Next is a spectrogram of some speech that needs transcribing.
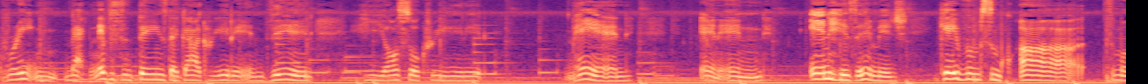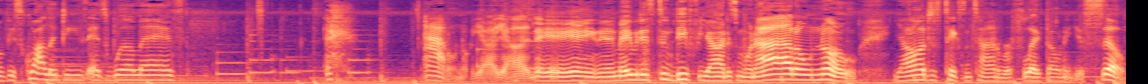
great, magnificent things that God created, and then He also created man, and and in His image, gave him some uh, some of His qualities as well as. I don't know, y'all. Y'all, maybe this too deep for y'all this morning. I don't know. Y'all just take some time to reflect on it yourself.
